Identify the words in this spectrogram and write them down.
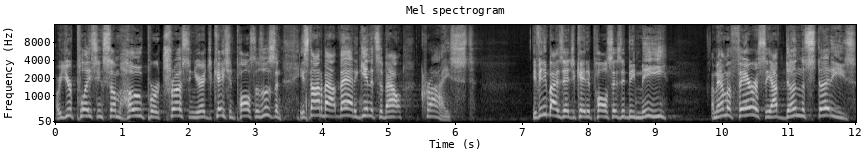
or you're placing some hope or trust in your education. Paul says, listen, it's not about that. Again, it's about Christ. If anybody's educated, Paul says it'd be me. I mean, I'm a Pharisee. I've done the studies.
